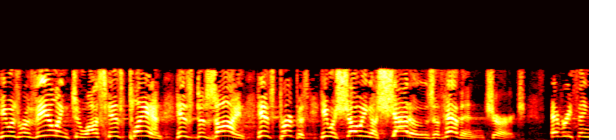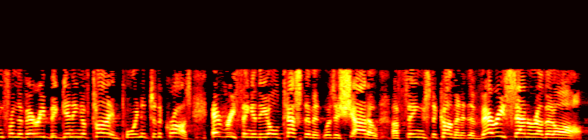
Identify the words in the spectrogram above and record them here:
He was revealing to us His plan, His design, His purpose. He was showing us shadows of heaven, church. Everything from the very beginning of time pointed to the cross. Everything in the Old Testament was a shadow of things to come. And at the very center of it all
